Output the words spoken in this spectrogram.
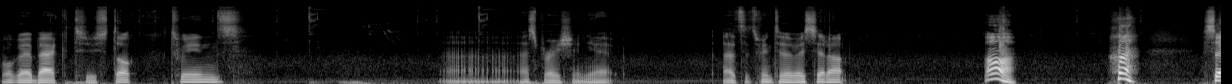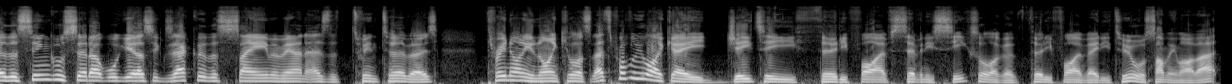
We'll go back to stock twins. Uh, aspiration, yeah. That's the twin turbo setup. Oh! Huh! So the single setup will get us exactly the same amount as the twin turbos. 399 kilowatts. That's probably like a GT 3576 or like a 3582 or something like that.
